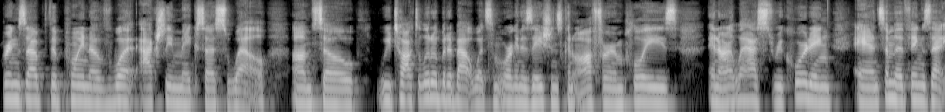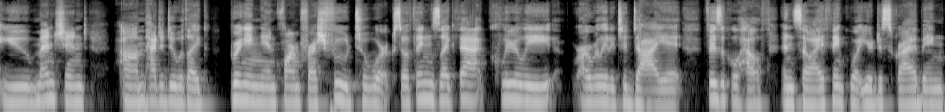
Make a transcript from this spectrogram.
brings up the point of what actually makes us well. Um, so, we talked a little bit about what some organizations can offer employees in our last recording, and some of the things that you mentioned um, had to do with like bringing in farm fresh food to work. So things like that clearly are related to diet, physical health. And so I think what you're describing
